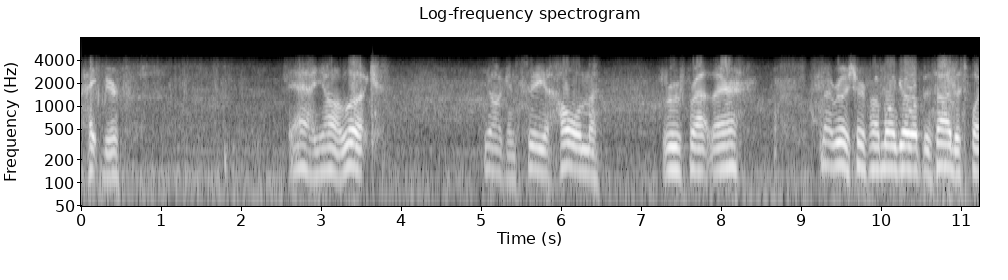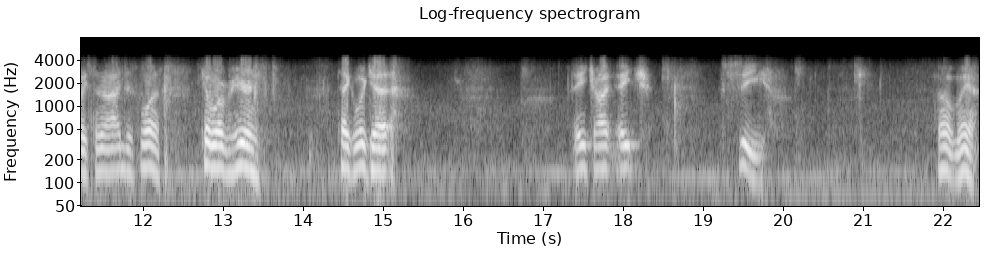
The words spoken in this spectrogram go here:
I hate beer. Yeah, y'all look. Y'all can see a hole in the roof right there. I'm not really sure if I want to go up inside this place tonight. I just want to come over here and take a look at H-I-H-C. Oh man.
